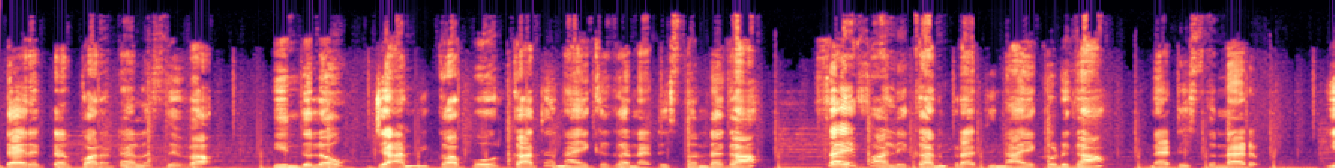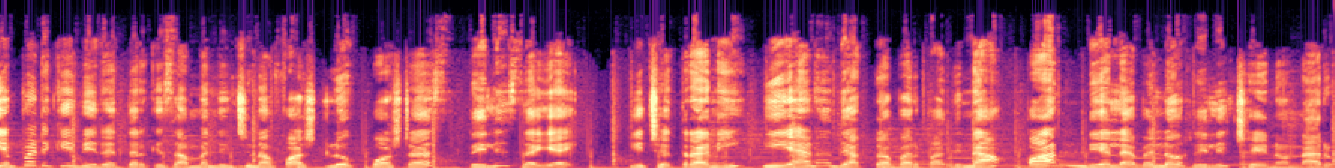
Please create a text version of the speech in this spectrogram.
డైరెక్టర్ కొరటాల శివ. ఇందులో జాన్వీ కపూర్ కథానాయికగా నటిస్తుండగా సైఫ్ అలీ ఖాన్ ప్రతి నాయకుడిగా నటిస్తున్నాడు. ఇప్పటికీ వీరిద్దరికి సంబంధించిన ఫస్ట్ లుక్ పోస్టర్స్ రిలీజ్ అయ్యాయి. ఈ చిత్రాన్ని ఈ ఏడాది అక్టోబర్ పదిన పాన్ ఇండియా లెవెల్లో రిలీజ్ చేయనున్నారు.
